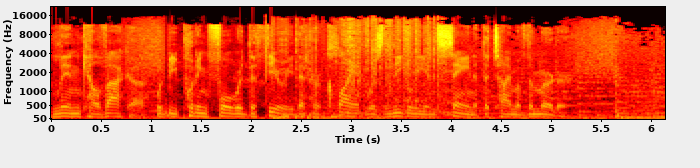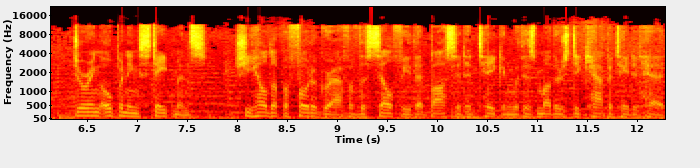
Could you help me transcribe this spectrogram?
Lynn Calvaca would be putting forward the theory that her client was legally insane at the time of the murder. During opening statements, she held up a photograph of the selfie that Bahsid had taken with his mother's decapitated head.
